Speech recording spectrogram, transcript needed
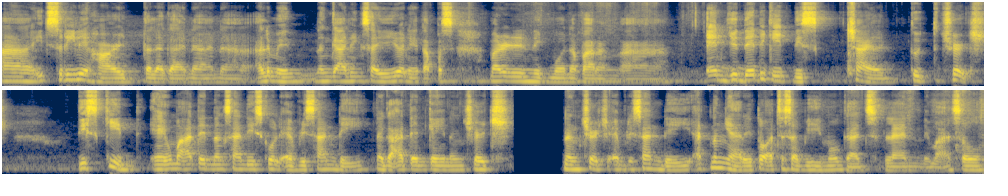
uh, it's really hard talaga na, na alam mo yun, nanggaling sa'yo yun eh. Tapos maririnig mo na parang, uh, and you dedicate this child to, to church. This kid, eh, umaattend ng Sunday school every Sunday, nag-attend kayo ng church ng church every Sunday at nangyari to at sasabihin mo God's plan, di ba? So,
